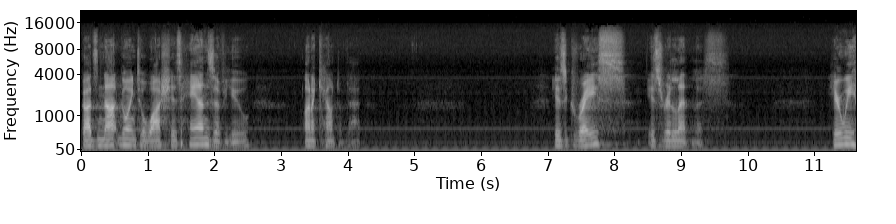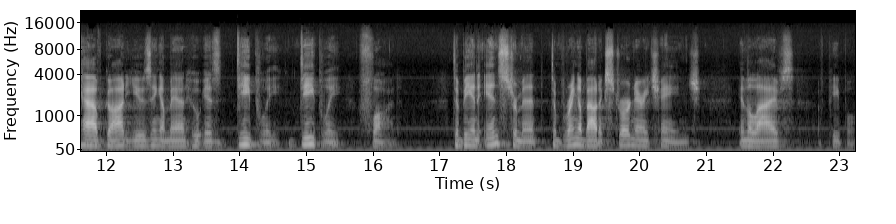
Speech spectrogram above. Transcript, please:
God's not going to wash his hands of you on account of that. His grace is relentless. Here we have God using a man who is deeply, deeply flawed to be an instrument to bring about extraordinary change in the lives of people.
